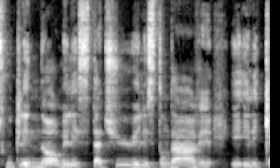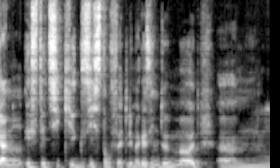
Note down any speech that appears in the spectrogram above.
toutes les normes et les statuts et les standards et, et, les canons esthétiques qui existent en fait, les magazines de mode, euh,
